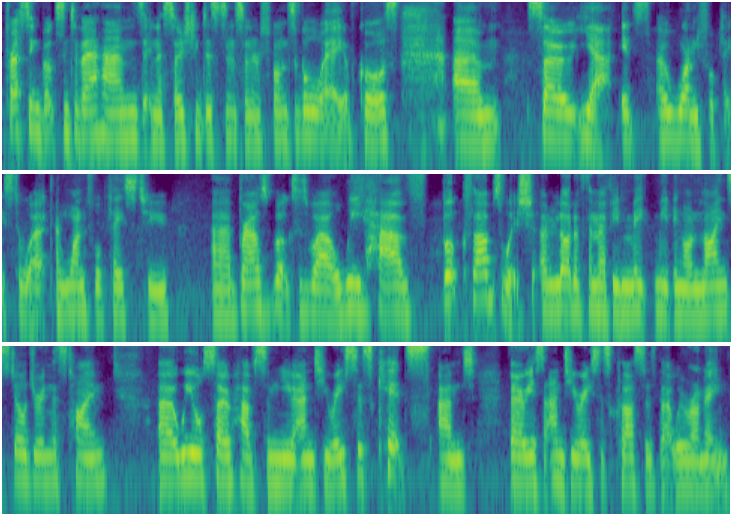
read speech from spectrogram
pressing books into their hands in a socially distanced and responsible way, of course. Um, so, yeah, it's a wonderful place to work and wonderful place to uh, browse books as well. We have book clubs, which a lot of them have been me- meeting online still during this time. Uh, we also have some new anti racist kits and various anti racist classes that we're running.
